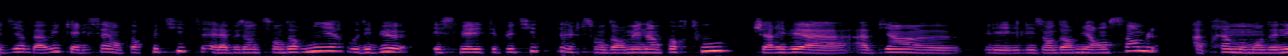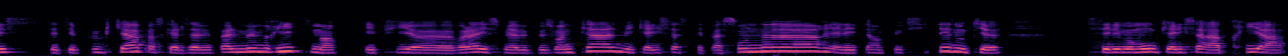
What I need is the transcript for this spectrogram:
dire bah oui, Kalissa est encore petite, elle a besoin de s'endormir. Au début, Esme, elle était petite, elle s'endormait n'importe où. J'arrivais à, bien euh, les, endormir ensemble. Après, à un moment donné, c'était plus le cas parce qu'elles n'avaient pas le même rythme. Et puis, voilà, Esme avait besoin de calme et Kalissa, c'était pas son heure. elle était un peu excitée. Donc, c'est les moments où Kalissa a appris à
